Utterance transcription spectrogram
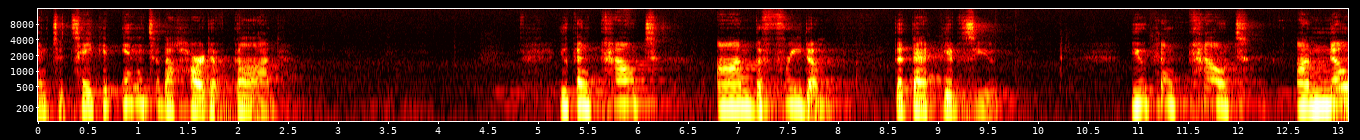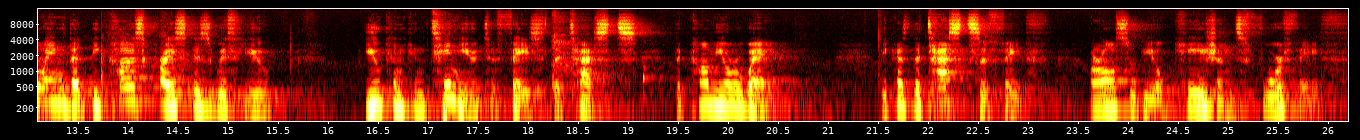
and to take it into the heart of God. You can count on the freedom that that gives you You can count on knowing that because Christ is with you, you can continue to face the tests that come your way. Because the tests of faith are also the occasions for faith.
